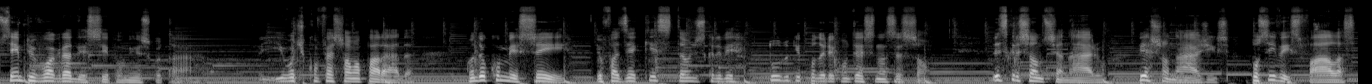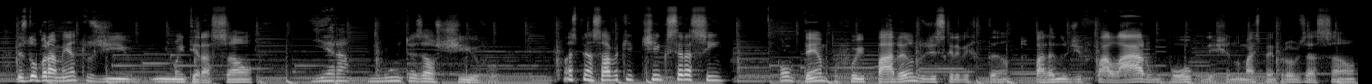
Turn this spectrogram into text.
sempre vou agradecer por me escutar. E eu vou te confessar uma parada. Quando eu comecei, eu fazia questão de escrever tudo o que poderia acontecer na sessão. Descrição do cenário, personagens, possíveis falas, desdobramentos de uma interação, e era muito exaustivo. Mas pensava que tinha que ser assim. Com o tempo, fui parando de escrever tanto, parando de falar um pouco, deixando mais para improvisação.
